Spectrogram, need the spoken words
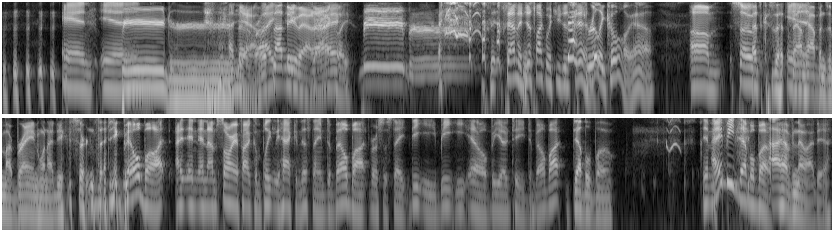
and in I know, yeah, right? let's not do that. Exactly. right? It sounded just like what you just That's did. That's really cool. Yeah, so that's because that sound happens in my brain when I do certain things. Belbot, I- and, and I'm sorry if I completely hacking this name, Debelbot versus State, D E B E L B O T, Debelbot. Double bow. It may be double bow. I have no idea.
